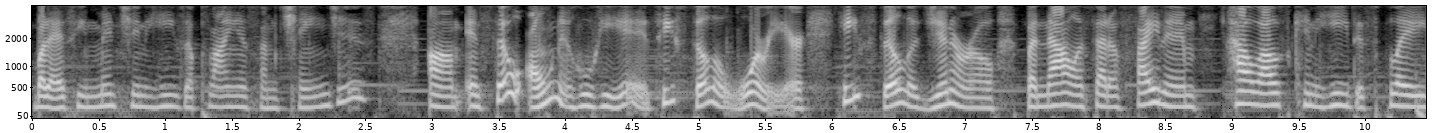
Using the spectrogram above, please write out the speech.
But as he mentioned, he's applying some changes um, and still owning who he is. He's still a warrior. He's still still a general, but now instead of fighting, how else can he display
